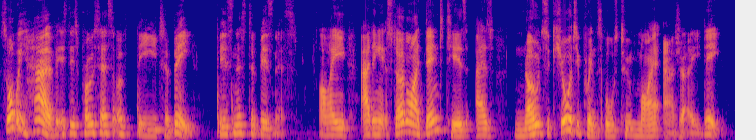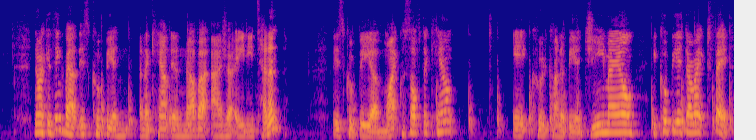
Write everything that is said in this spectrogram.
So what we have is this process of B2B, business to business, i.e. adding external identities as known security principals to my Azure AD. Now I can think about this could be an, an account in another Azure AD tenant. This could be a Microsoft account. It could kind of be a Gmail. It could be a direct fed,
